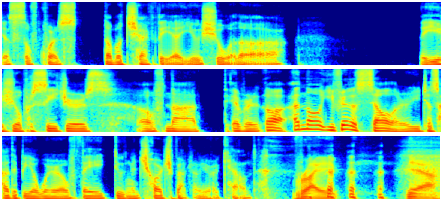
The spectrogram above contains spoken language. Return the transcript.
just of course double check the uh, usual uh, the usual procedures of not ever. Oh, I know if you're the seller, you just have to be aware of they doing a chargeback on your account. Right. yeah.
